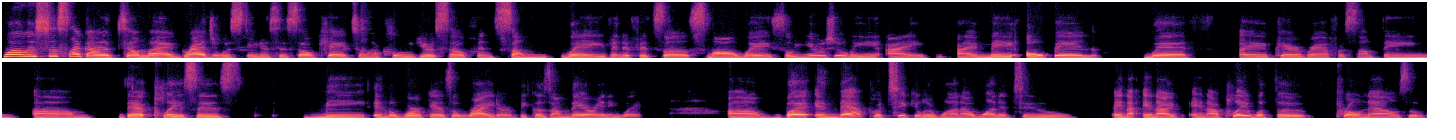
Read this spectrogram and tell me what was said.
Well, it's just like I tell my graduate students, it's okay to include yourself in some way, even if it's a small way. So usually I, I may open with a paragraph or something um, that places me in the work as a writer because I'm there anyway. Um, but in that particular one, I wanted to, and I, and I, and I play with the pronouns of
